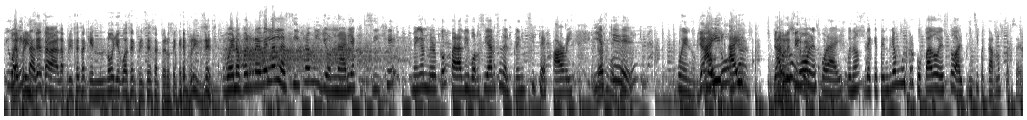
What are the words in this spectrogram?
la princesa, la princesa que no llegó a ser princesa, pero se cree princesa. Bueno, pues revelan la cifra millonaria que exige Meghan Merkel para divorciarse del príncipe Harry. Y ¿Ya es que, bueno, Ya lo hay, usó, hay, ya. Ya no hay le sirve. rumores por ahí, bueno, de que tendría muy preocupado esto al príncipe Carlos III,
